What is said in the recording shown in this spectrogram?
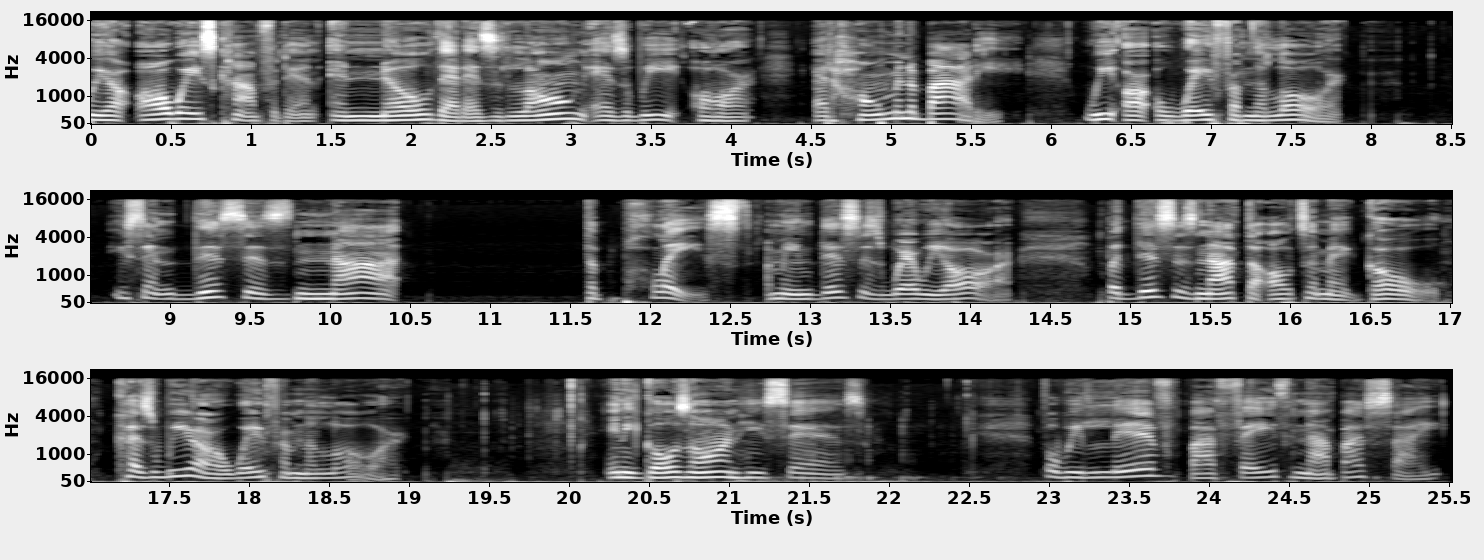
we are always confident and know that as long as we are at home in the body, we are away from the Lord. He said, This is not the place. I mean, this is where we are, but this is not the ultimate goal because we are away from the Lord. And he goes on, he says, For we live by faith, not by sight.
